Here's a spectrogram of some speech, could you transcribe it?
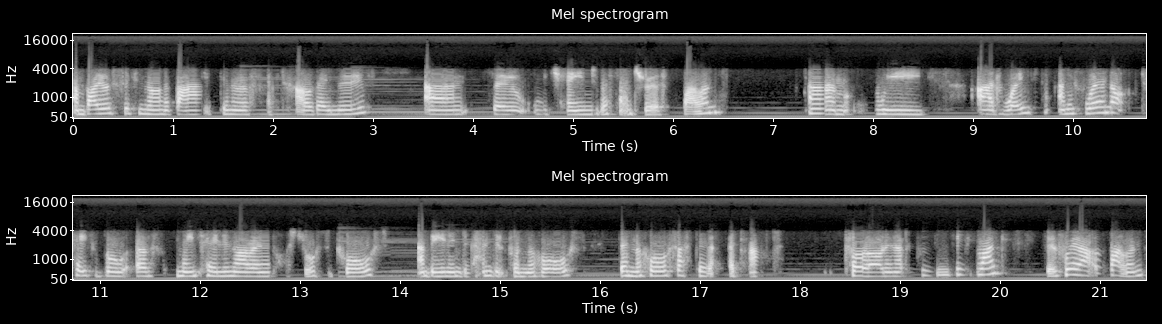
And by us sitting on the back, it's going to affect how they move. Um, so we change the centre of balance. Um, we add weight. And if we're not capable of maintaining our own postural support and being independent from the horse, then the horse has to adapt for our inadequacies, if you like. So if we're out of balance,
